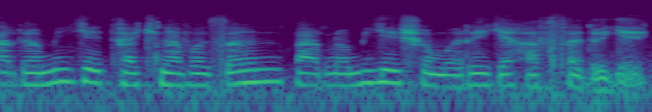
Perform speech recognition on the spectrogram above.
برنامه تکنوازان برنامه شماره 701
